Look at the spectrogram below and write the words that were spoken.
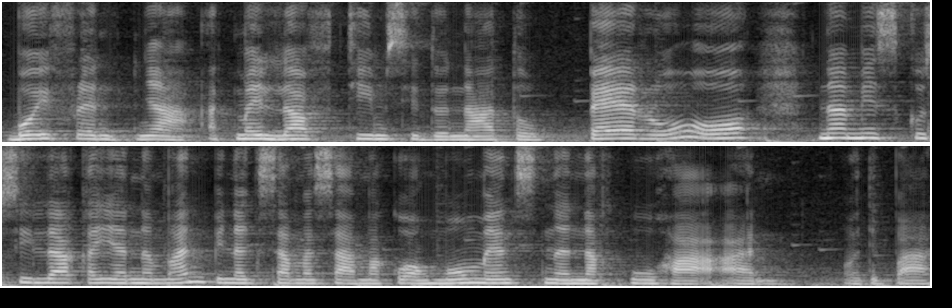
boyfriend niya at may love team si Donato. Pero, na-miss ko sila kaya naman pinagsama-sama ko ang moments na nakuhaan. O, di ba?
